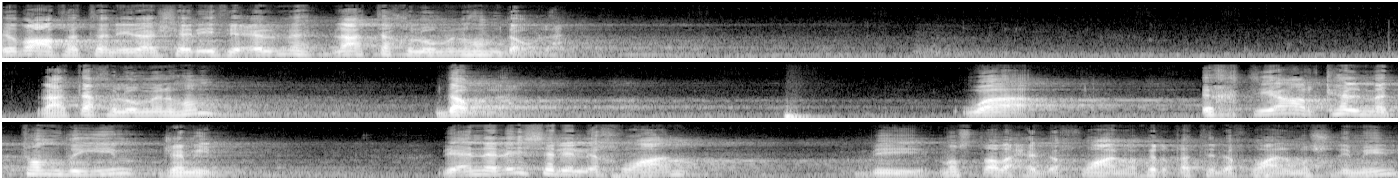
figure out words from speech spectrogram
إضافة إلى شريف علمه لا تخلو منهم دولة. لا تخلو منهم دولة. واختيار كلمة تنظيم جميل لأن ليس للإخوان بمصطلح الإخوان وفرقة الإخوان المسلمين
